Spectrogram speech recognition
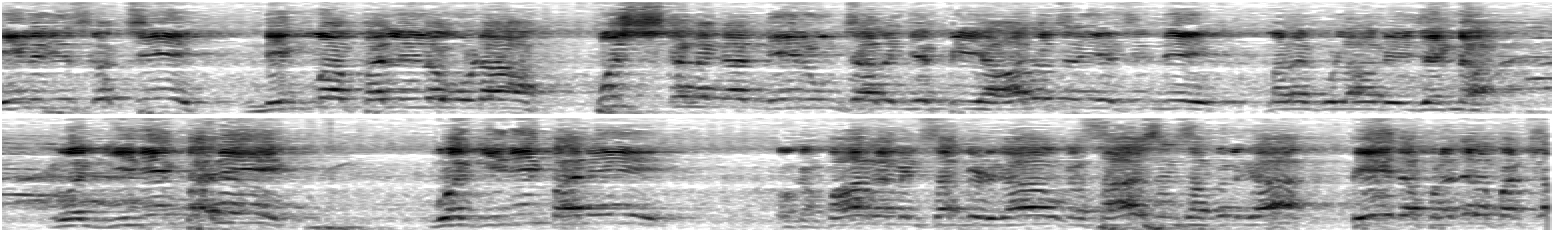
నీళ్ళు తీసుకొచ్చి నిమ్మపల్లిలో కూడా పుష్కలంగా నీరు ఉంచాలని చెప్పి ఆలోచన చేసింది మన గులాబీ జెండా. ఒక గిరి పని ఒక గిరి పని. ఒక పార్లమెంట్ సభ్యుడిగా ఒక శాసనసభ్యుడుగా పేద ప్రజల పట్ల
